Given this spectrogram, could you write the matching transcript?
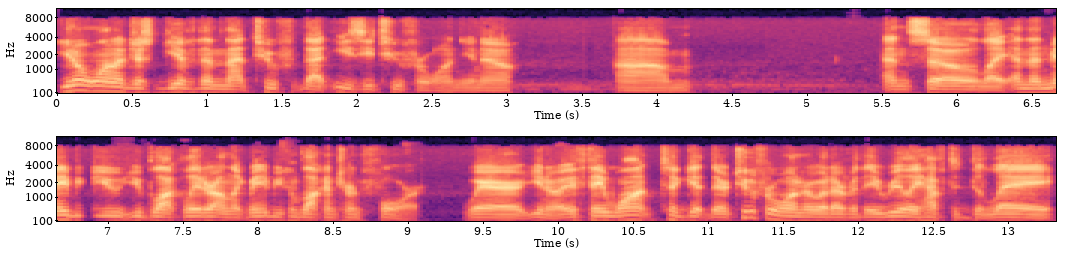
you don't want to just give them that two that easy two for one, you know. Um, and so like, and then maybe you you block later on, like maybe you can block on turn four, where you know if they want to get their two for one or whatever, they really have to delay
